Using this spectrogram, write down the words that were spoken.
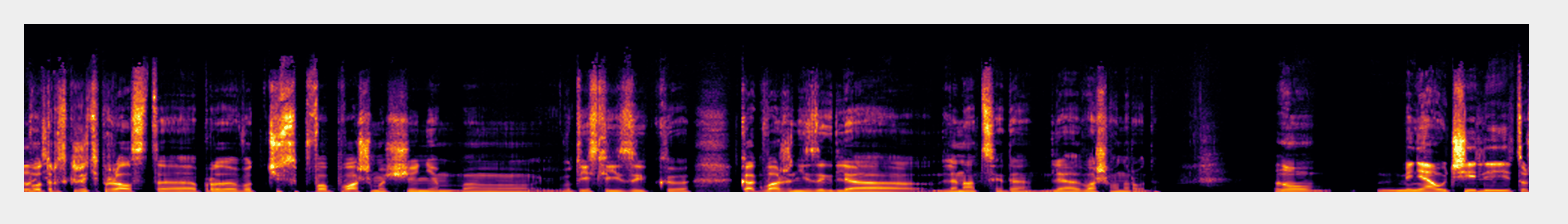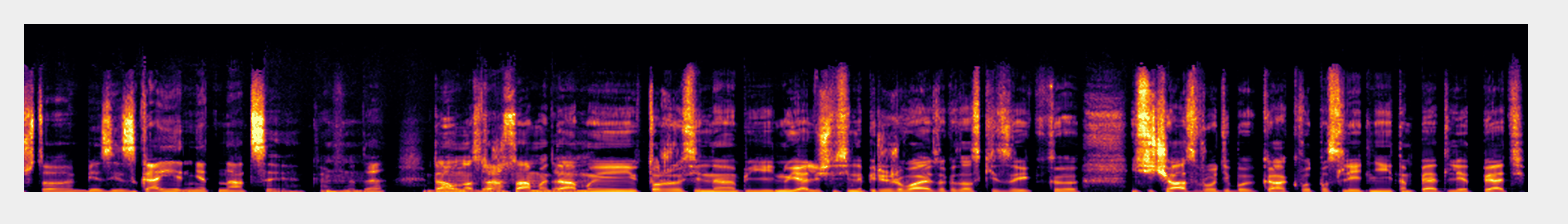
Вот расскажите, пожалуйста, про вот чисто по, по вашим ощущениям, э, вот если язык, э, как важен язык для для нации, да, для вашего народа? Ну, меня учили то, что без языка и нет нации, как бы, Мгм. да? Да, Ну, у нас да, то же самое, да. да. Мы тоже сильно, и, ну, я лично сильно переживаю за казахский язык. И сейчас вроде бы как вот последние там пять лет, пять,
